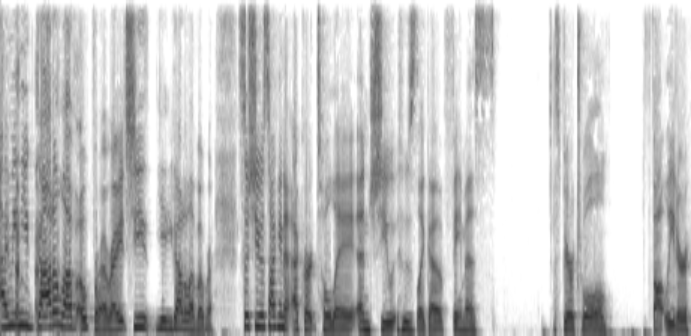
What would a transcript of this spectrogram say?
I mean, you gotta love Oprah, right? She, you, you gotta love Oprah. So she was talking to Eckhart Tolle, and she, who's like a famous spiritual thought leader,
